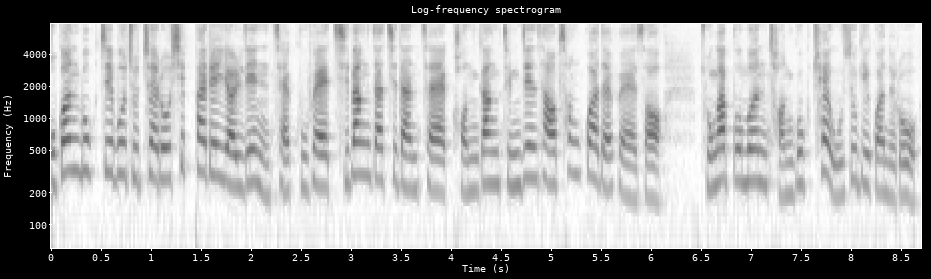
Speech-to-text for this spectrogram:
보건복지부 주최로 18일 열린 제9회 지방자치단체 건강증진사업 성과대회에서 종합부문 전국 최우수 기관으로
